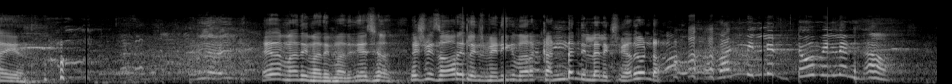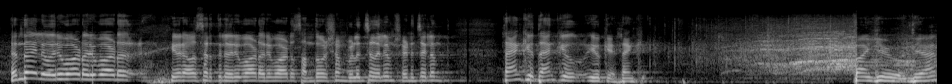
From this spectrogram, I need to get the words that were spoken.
അയ്യോ. ഏത് മതി മതി മതി. ലക്ഷ്മി സോറി ലക്ഷ്മി എനിക്ക് വേറെ കണ്ടന്റ് ഇല്ല ലക്ഷ്മി. അതുകൊണ്ടോ? എന്തായാലും ഒരുപാട് ഒരുപാട് ഈ ഒരു അവസരത്തിൽ ഒരുപാട് ഒരുപാട് സന്തോഷം വിളിച്ചതിലും ക്ഷണിച്ചതിലും thank you thank you U K thank you thank you Dhyan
